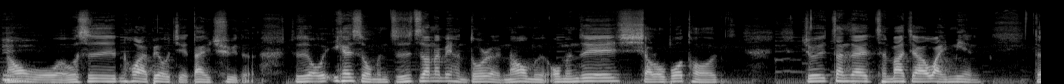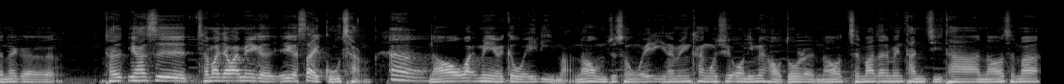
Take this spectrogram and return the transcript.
然后我我是后来被我姐带去的，就是我一开始我们只是知道那边很多人，然后我们我们这些小萝卜头就会站在陈爸家外面的那个。他因为他是陈爸家外面一个一个晒谷场，嗯，然后外面有一个围篱嘛，然后我们就从围篱那边看过去，哦，里面好多人，然后陈爸在那边弹吉他，然后陈爸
